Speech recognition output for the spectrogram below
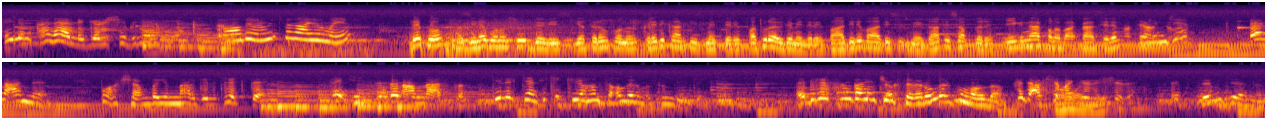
Selim Taner'le görüşebilir miyim? Sağlıyorum lütfen ayrılmayın. Depo, hazine bonosu, döviz, yatırım fonu, kredi kartı hizmetleri, fatura ödemeleri, vadeli vadesiz mevduat hesapları. İyi günler Fonobank ben Selim. Selimciğim, ben anne. Bu akşam dayınlar gelecek de. Sen iyisinden anlarsın. Gelirken iki kilo hamsi alır mısın diyeceksin. E bilirsin dayın çok sever olur mu oğlum? Hadi akşama görüşürüz. Öptüm canım.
